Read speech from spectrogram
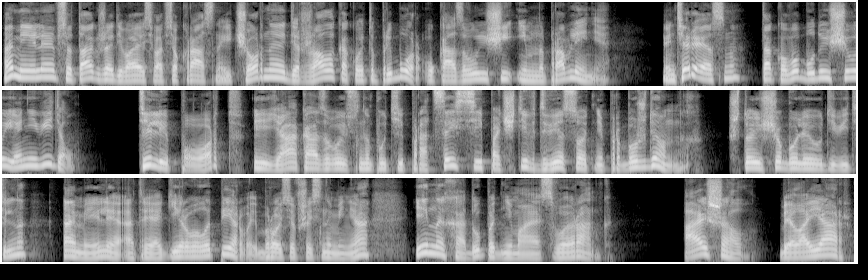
Амелия, все так же одеваясь во все красное и черное, держала какой-то прибор, указывающий им направление. Интересно, такого будущего я не видел. Телепорт, и я оказываюсь на пути процессии почти в две сотни пробужденных. Что еще более удивительно, Амелия отреагировала первой, бросившись на меня и на ходу поднимая свой ранг. «Айшал! Белояр!»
